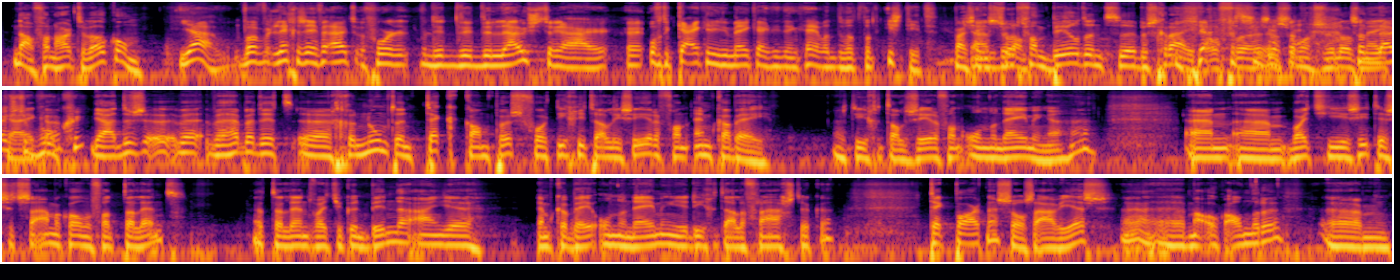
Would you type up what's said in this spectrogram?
Nou, van harte welkom. Ja, leg eens even uit voor de, de, de luisteraar uh, of de kijker die nu meekijkt. Die denkt, hé, hey, wat, wat, wat is dit? Waar zijn ja, een soort van beeldend uh, beschrijven. Ja, of, precies. Uh, sommigen zullen ook Zo'n luisterboek. Ja, dus we, we hebben dit genoemd een tech campus voor het digitaliseren van MKB. Het digitaliseren van ondernemingen. Hè? En um, wat je hier ziet is het samenkomen van talent. Het talent wat je kunt binden aan je MKB-onderneming, je digitale vraagstukken. Techpartners zoals AWS, uh, maar ook andere. Um,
